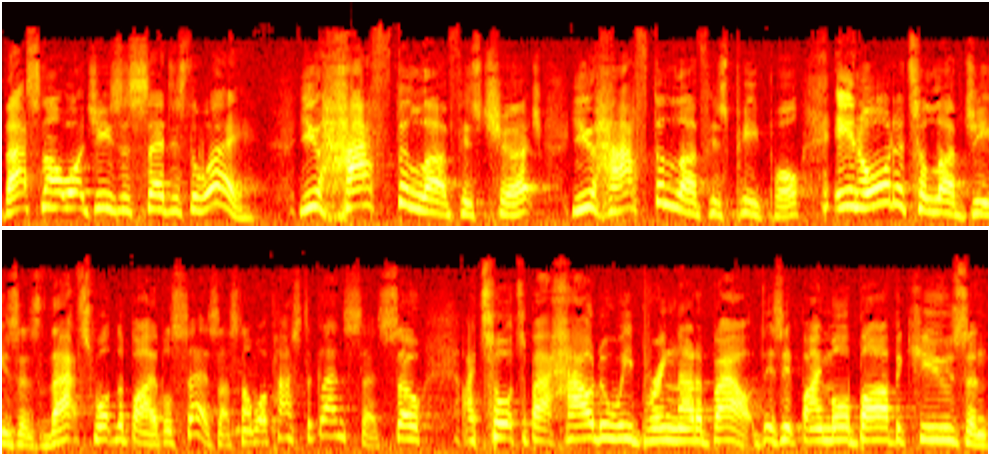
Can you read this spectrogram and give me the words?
that's not what Jesus said is the way. You have to love his church. You have to love his people in order to love Jesus. That's what the Bible says. That's not what Pastor Glenn says. So I talked about how do we bring that about? Is it by more barbecues and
